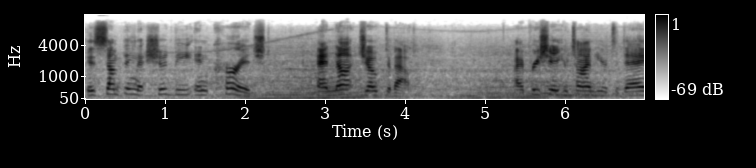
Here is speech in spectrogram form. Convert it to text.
is something that should be encouraged and not joked about. I appreciate your time here today.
